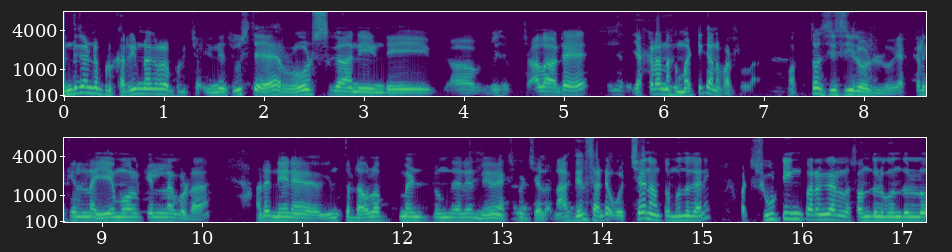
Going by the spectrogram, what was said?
ఎందుకంటే ఇప్పుడు కరీంనగర్ ఇప్పుడు నేను చూస్తే రోడ్స్ కానివ్వండి చాలా అంటే ఎక్కడ నాకు మట్టి కనపట్ల మొత్తం సిసి రోడ్లు. ఎక్కడికి వెళ్ళినా ఏ మూలకి వెళ్ళినా కూడా అంటే నేను ఇంత డెవలప్మెంట్ ఉంది అనేది మేము ఎక్స్పెక్ట్ చేయాలి నాకు తెలుసు అంటే వచ్చాను అంత ముందు కానీ బట్ షూటింగ్ పరంగా సందులు గొందుల్లో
